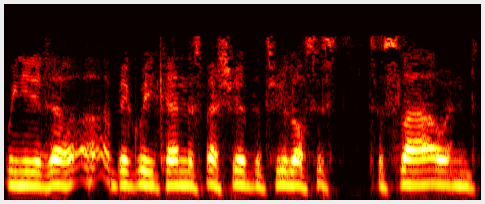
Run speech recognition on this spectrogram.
we needed a, a big weekend, especially with the two losses to Slough. And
